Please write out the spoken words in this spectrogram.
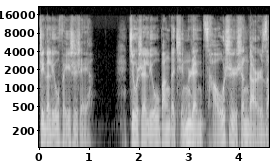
这个刘肥是谁呀？就是刘邦的情人曹氏生的儿子。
